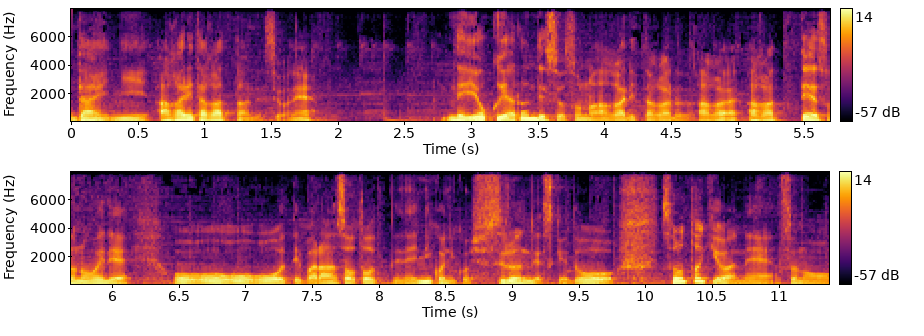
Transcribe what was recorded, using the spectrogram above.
ー、台に上がりたがったんですよね。でよくやるんですよその上がりたがる上が上がってその上でおおおおおってバランスをとってねニコニコするんですけどその時はねその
